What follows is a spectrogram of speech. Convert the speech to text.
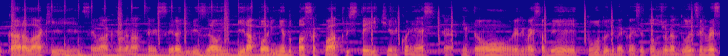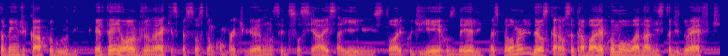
O cara lá que, sei lá, que joga na terceira divisão em Piraporinha do Passa 4 State, ele conhece, cara. Então ele vai saber tudo, ele vai conhecer todos os jogadores, ele vai saber indicar pro Gruden. Ele tem, óbvio, né, que as pessoas estão compartilhando nas redes sociais aí, histórico de erros dele, mas pelo amor de Deus, cara, você trabalha como analista de draft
